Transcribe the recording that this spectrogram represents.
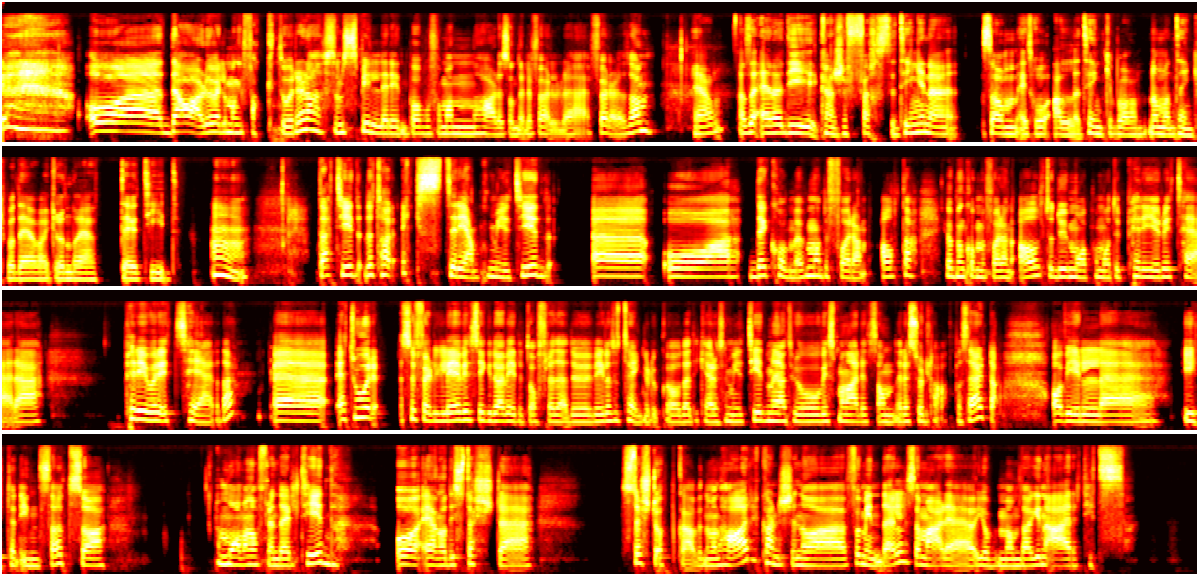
og da er det jo veldig mange faktorer da, som spiller inn på hvorfor man har det sånn eller føler det, føler det sånn. Ja, altså En av de kanskje første tingene som jeg tror alle tenker på når man tenker på det å være gründer, er at det er jo tid. Mm. Det er tid. Det tar ekstremt mye tid. eh, og det kommer på en måte foran alt. da. Jobben kommer foran alt, og du må på en måte prioritere, prioritere det. Eh, jeg tror selvfølgelig, Hvis ikke du er villig til å ofre det du vil, så trenger du ikke å dedikere så mye tid, men jeg tror hvis man er litt sånn resultatbasert da, og vil eh, yte en innsats, så må man ofre en del tid. Og en av de største største oppgavene man har, kanskje nå for min del, som er det å jobbe med om dagen, er tids,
